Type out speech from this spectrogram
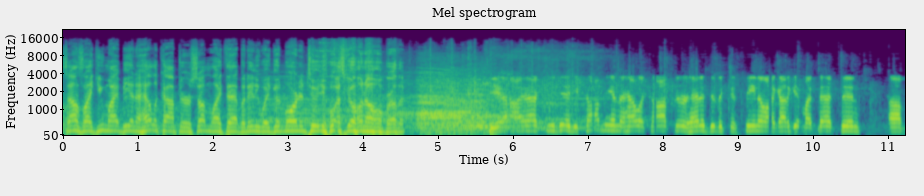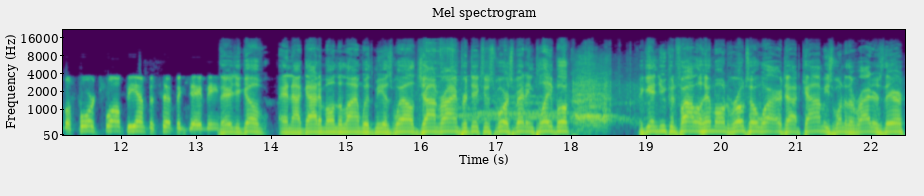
Sounds like you might be in a helicopter or something like that. But anyway, good morning to you. What's going on, brother? Yeah, I actually did. You caught me in the helicopter, headed to the casino. I got to get my bets in uh, before 12 p.m. Pacific, JB. There you go. And I got him on the line with me as well. John Ryan, Predictive Sports Betting Playbook. Again, you can follow him on rotowire.com. He's one of the writers there.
